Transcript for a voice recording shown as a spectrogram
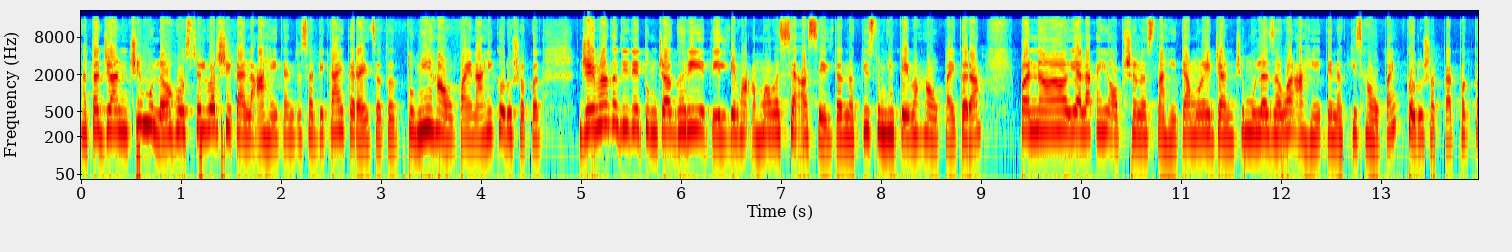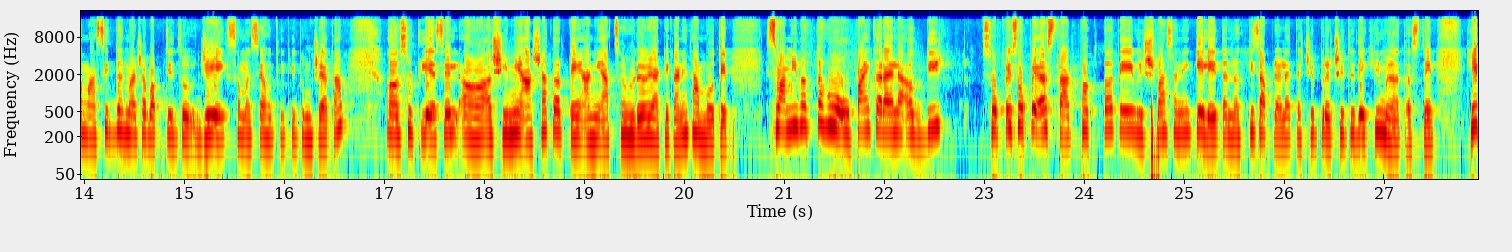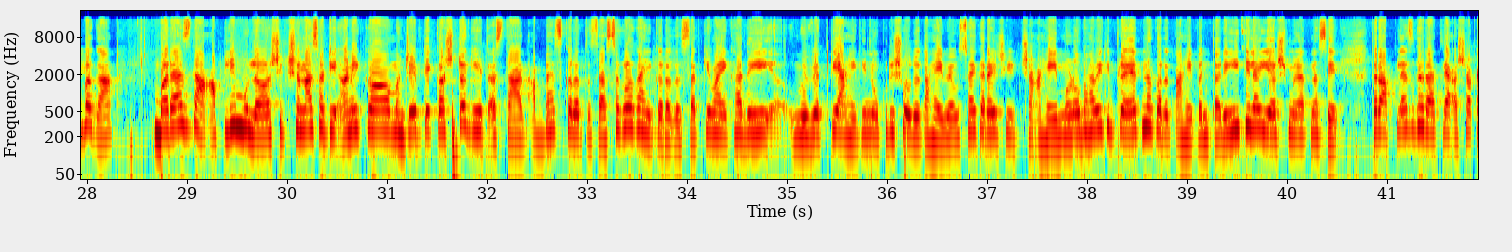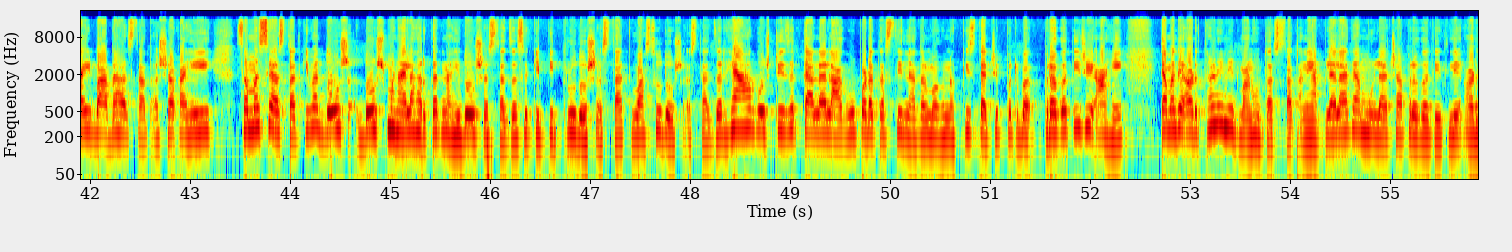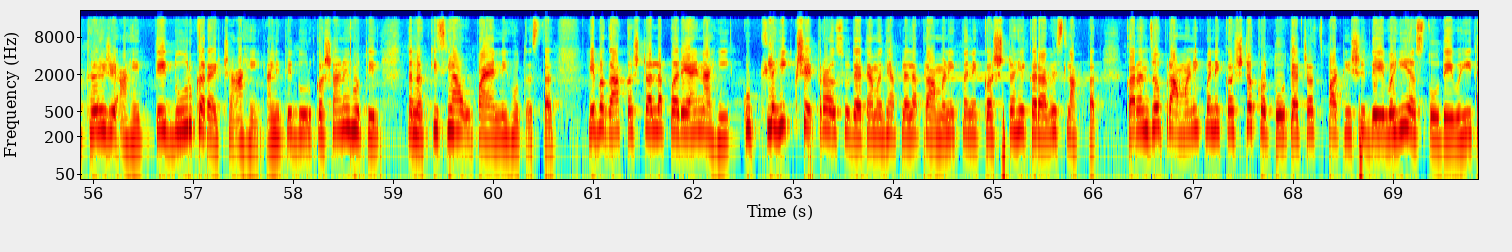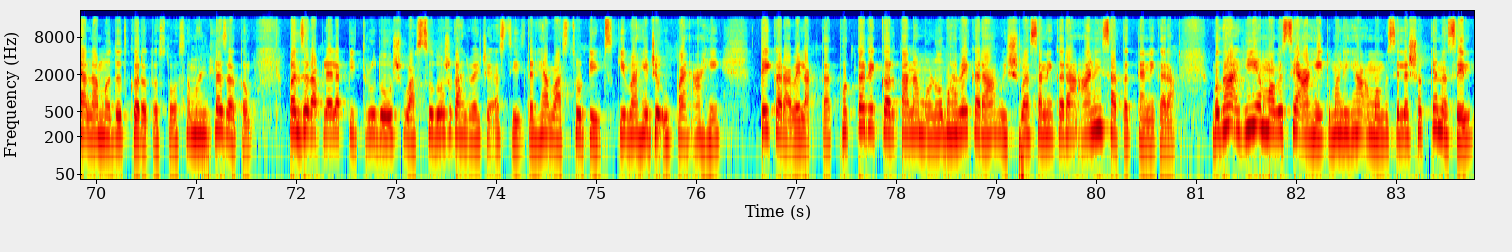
आता ज्यांची मुलं हॉस्टेलवर शिकायला आहे त्यांच्यासाठी काय करायचं? तर तुम्ही हा उपाय नाही करू शकत. जेव्हा कधी ते तुमच्या घरी येतील तेव्हा अमावस्या असेल तर नक्कीच तुम्ही तेव्हा हा उपाय करा. पण याला काही ऑप्शनच नाही. त्यामुळे ज्यांची मुलं जवळ आहे ते नक्कीच हा उपाय करू शकतात. फक्त मासिक धर्माच्या बाबतीत जो जी एक समस्या होती ती तुमची आता सुटली असेल अशी मी आशा करते आणि आजचा व्हिडिओ या ठिकाणी थांबवते. स्वामी भक्त हो उपाय करायला अगदी सोपे सोपे असतात. फक्त ते विश्वासाने केले तर नक्कीच आपल्याला त्याची प्रचिती देखील मिळत असते. हे बघा बऱ्याचदा आपली मुलं शिक्षणासाठी अनेक म्हणजे ते कष्ट घेत असतात अभ्यास करत असतात सगळं काही करत असतात. किंवा एखादी व्यक्ती आहे ती नोकरी शोधत आहे व्यवसाय करायची इच्छा आहे मनोभावे ती प्रयत्न करत आहे पण तरीही तिला यश मिळत नसेल तर आपल्याच घरातल्या अशा काही बाधा असतात अशा काही समस्या असतात किंवा दोष दोष म्हणायला हरकत नाही दोष असतात. जसं की पितृदोष असतात वास्तुदोष असतात. जर ह्या गोष्टी जर त्याला लागू पडत असतील ना तर मग नक्कीच त्याची प्र- प्रगती जी आहे त्यामध्ये त्यामध्ये अडथळे निर्माण होत असतात आणि आपल्याला त्या मुलाच्या प्रगतीतले अडथळे जे आहेत ते दूर करायचे आहे आणि ते दूर कशाने होतील तर नक्कीच ह्या उपायांनी होत असतात. हे बघा कष्टाला पर्याय नाही. कुठलंही क्षेत्र असू द्या त्यामध्ये आपल्याला प्रामाणिकपणे कष्ट हे करावेच लागतात. कारण जो प्रामाणिकपणे कष्ट करतो त्याच्याच पाठीशी देवही असतो देवही त्याला मदत करत असतो असं म्हटलं जातं. पण जर आपल्याला पितृदोष वास्तुदोष घालवायचे असतील तर ह्या वास्तू टिप्स किंवा हे जे उपाय आहे ते करावे लागतात. फक्त ते करताना मनोभावे करा विश्वासाने करा आणि सातत्याने करा. बघा ही अमावस्या आहे. तुम्हाला ह्या अमावस्येला शक्य नसेल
